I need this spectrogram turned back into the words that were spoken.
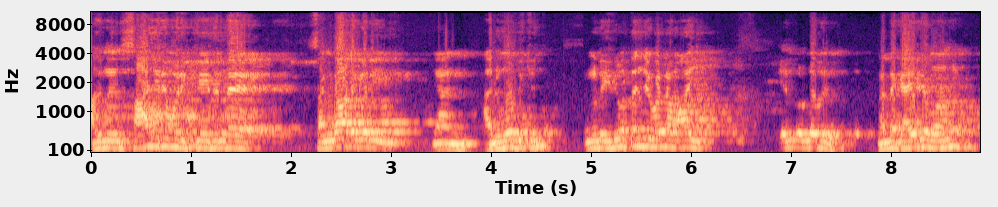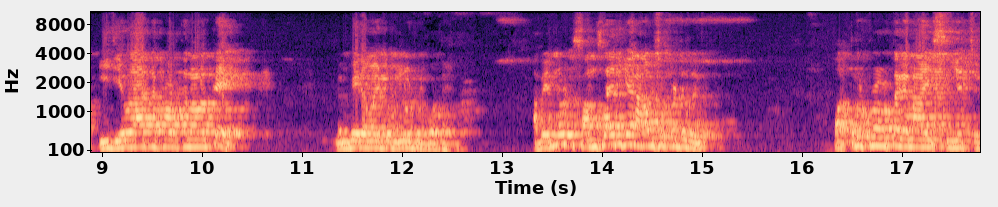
അതിന് സാഹചര്യമൊരുക്കിയതിന്റെ സംഘാടകരെയും ഞാൻ അനുമോദിക്കുന്നു. നിങ്ങൾ ഇരുപത്തഞ്ച് കൊല്ലമായി എന്നുള്ളത് നല്ല കാര്യമാണ് ഈ ജീവകാരുണ്യ പ്രവർത്തനങ്ങളൊക്കെ ഗംഭീരമായിട്ട് മുന്നോട്ട് പോട്ടെ. അപ്പൊ എന്നോട് സംസാരിക്കാൻ ആവശ്യപ്പെട്ടത് പത്രപ്രവർത്തകനായി സി എച്ച്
